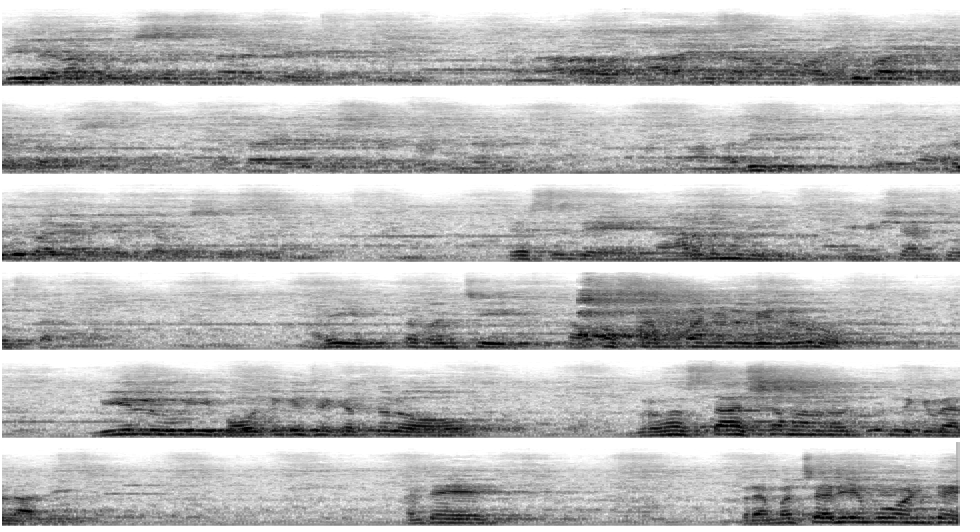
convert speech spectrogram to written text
వీళ్ళు ఎలా తపస్సు చేస్తున్నారంటే ఆ నారా నారాయణ సరోవరం అడుగు భాగానికి తపస్సు చేస్తున్నారు. ఎట్లా అయితే కృష్ణ ఆ నది అడుగు భాగానికి వెళ్ళి తపస్సు చేస్తున్నారు. చేస్తుంటే నారదముని ఈ విషయాన్ని చూస్తారు. అరే ఇంత మంచి తపస్సంపన్నులు వీళ్ళు. వీళ్ళు ఈ భౌతిక జగత్తులో గృహస్థాశ్రమం నుంచి ఎందుకు వెళ్ళాలి. అంటే బ్రహ్మచర్యము అంటే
